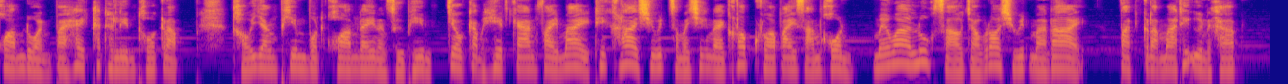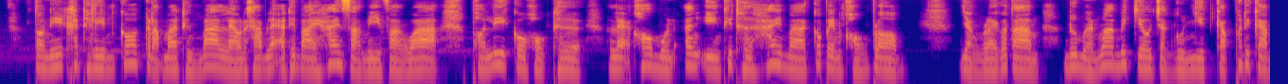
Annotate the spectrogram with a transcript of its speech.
ความด่วนไปให้แคทเธอรีนโทรกลับ เขายังพิมพ์บทความในหนังสือพิมพ์ เกี่ยวกับเหตุการณ์ไฟไหม้ที่ฆ่าชีวิตสมาชิกในครอบครัวไป 3 คนแม้ว่าลูกสาวจะรอดชีวิตมาได้ ตัดกลับมาที่อื่นครับ ตอนนี้แคทเธอรีนก็กลับมาถึงบ้านแล้วนะครับ และอธิบายให้สามีฟังว่าพอลลี่โกหกเธอ และข้อมูลอ้างอิงที่เธอให้มาก็เป็นของปลอม อย่างไรก็ตาม ดูเหมือนว่ามิเกลจะหงุดหงิดกับพฤติกรรม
